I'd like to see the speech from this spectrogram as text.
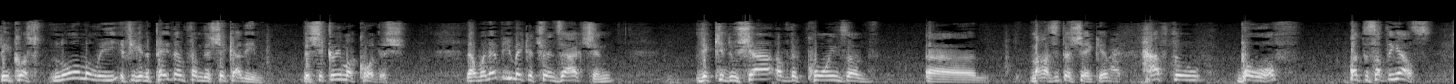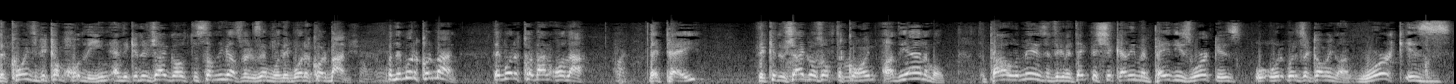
Because normally, if you're going to pay them from the shekalim, the shekalim are kodesh. Now, whenever you make a transaction, the kedusha of the coins of uh, Ma'azit shekel have to go off onto something else. The coins become holin, and the kedusha goes to something else. For example, when they bought a korban, when they bought a korban, they bought a korban olah. They pay. The kedusha goes off the coin on the animal. The problem is, if they're going to take the shekalim and pay these workers, what, what is it going on? Work is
